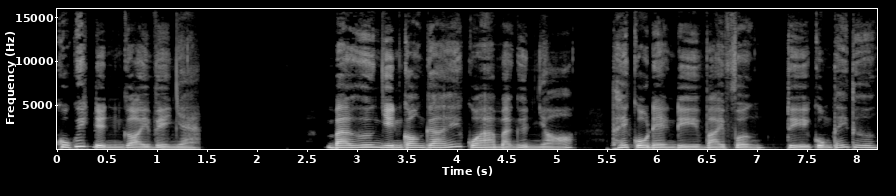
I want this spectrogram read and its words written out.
cô quyết định gọi về nhà. Bà Hương nhìn con gái qua màn hình nhỏ, thấy cô đèn đi vài phần thì cũng thấy thương.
